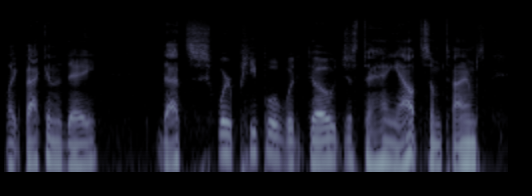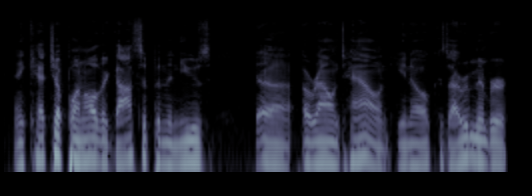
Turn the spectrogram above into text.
like back in the day, that's where people would go just to hang out sometimes and catch up on all the gossip and the news uh, around town, you know, cuz I remember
